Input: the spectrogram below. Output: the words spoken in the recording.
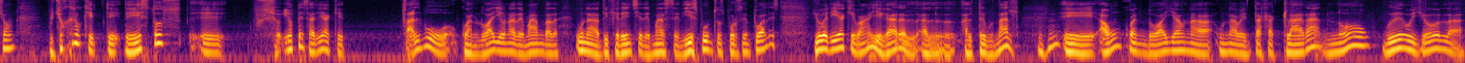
John, pues yo creo que de, de estos, yo pensaría que salvo cuando haya una demanda, una diferencia de más de 10 puntos porcentuales, yo vería que van a llegar al, tribunal. Eh, aun cuando haya una, una ventaja clara, no veo yo la,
